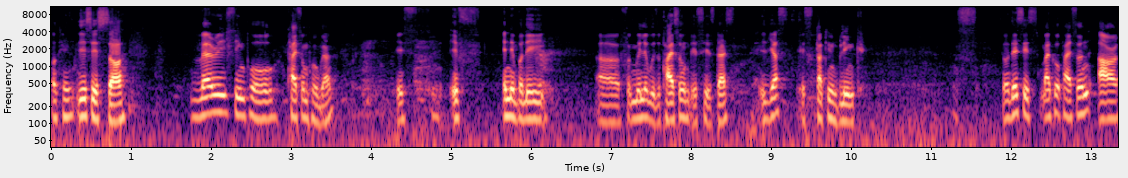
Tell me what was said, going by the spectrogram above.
Okay, this is a very simple Python program. If anybody uh, familiar with Python, this is that. It just it's starting blink. So this is MicroPython. Uh,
